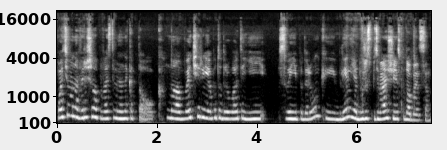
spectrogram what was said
Потім вона вирішила повести мене на каток. Ну а ввечері я буду дарувати їй свої подарунки. І блін, я дуже сподіваюся, що їй сподобається.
